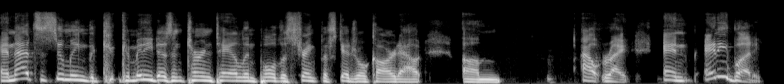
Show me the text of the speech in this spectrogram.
And that's assuming the c- committee doesn't turn tail and pull the strength of schedule card out um, outright. And anybody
